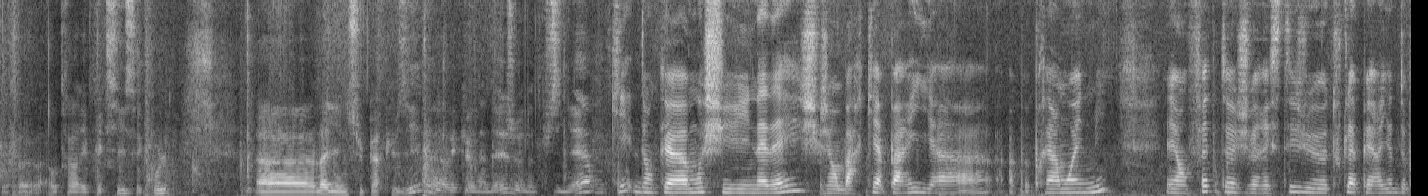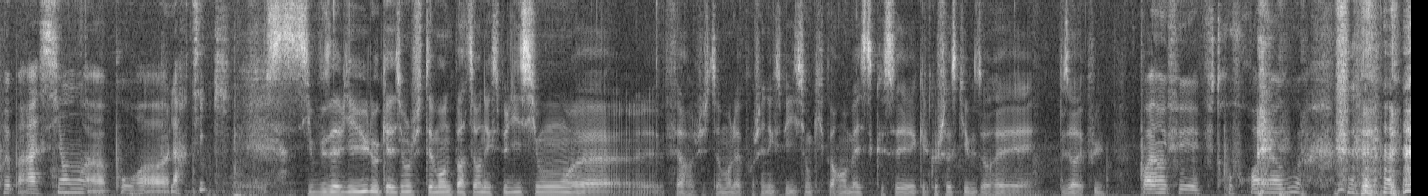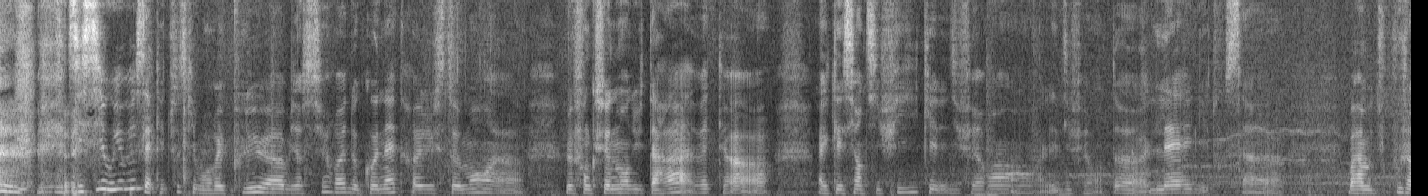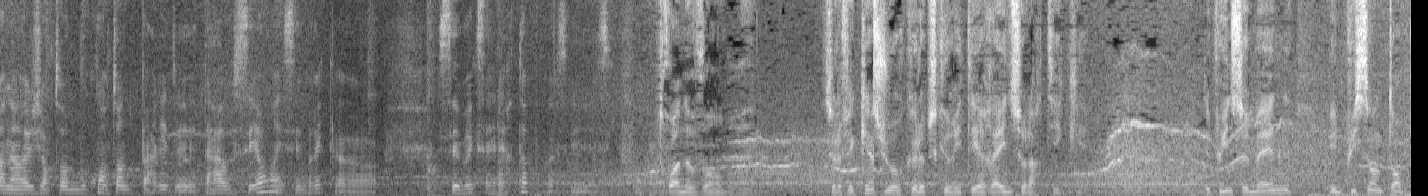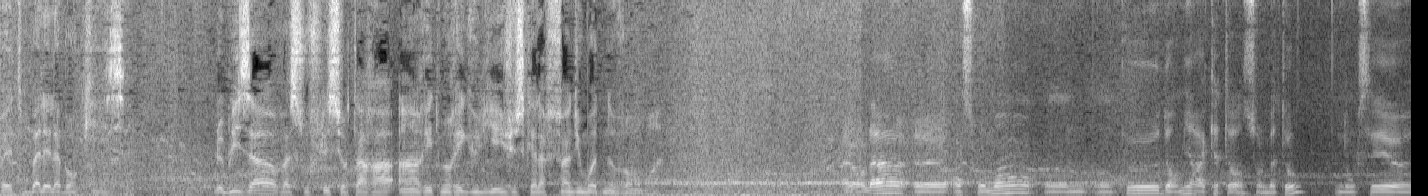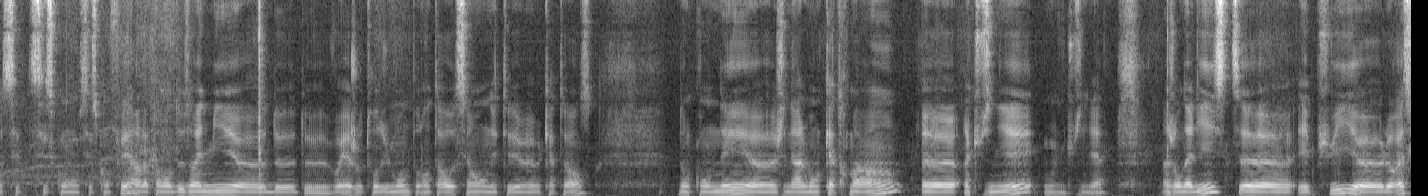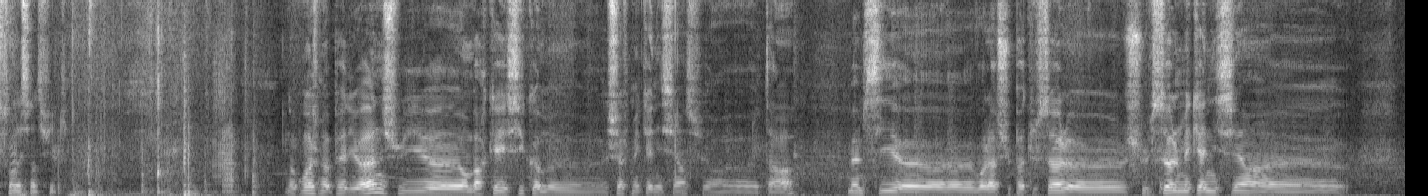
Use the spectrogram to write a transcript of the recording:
au travers des plexis, c'est cool. Euh, là, il y a une super cuisine avec Nadège, notre cuisinière. Ok, donc moi je suis Nadège. J'ai embarqué à Paris il y a à peu près un mois et demi. Et en fait, je vais rester toute la période de préparation euh, pour euh, l'Arctique. Si vous aviez eu l'occasion justement de partir en expédition, euh, faire justement la prochaine expédition qui part en mai, est-ce que c'est quelque chose qui vous aurait, vous aurait plu? Ouais, non, il fait, trop froid là-haut. si, si, oui, oui, c'est quelque chose qui m'aurait plu, bien sûr, de connaître justement le fonctionnement du Tara avec, avec les scientifiques et les, différents, les différentes legs et tout ça. Bah, du coup, j'en ai, j'ai entendu, beaucoup entendu parler de Tara Océan et c'est vrai que c'est vrai que ça a l'air top. Quoi. C'est, 3 novembre. Cela fait 15 jours que l'obscurité règne sur l'Arctique. Depuis une semaine, une puissante tempête balaie la banquise. Le blizzard va souffler sur Tara à un rythme régulier jusqu'à la fin du mois de novembre. Alors là, euh, en ce moment, on, on peut dormir à 14 sur le bateau. Donc euh, c'est ce qu'on fait. là pendant deux ans et demi euh, de, de, voyage autour du monde, pendant Tar Océan on était 14. Euh, Donc on est généralement quatre marins, un cuisinier ou une cuisinière, un journaliste et puis le reste sont des scientifiques. Donc moi je m'appelle Johan, je suis embarqué ici comme chef mécanicien sur Tara. Même si voilà je suis pas tout seul, je suis le seul mécanicien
